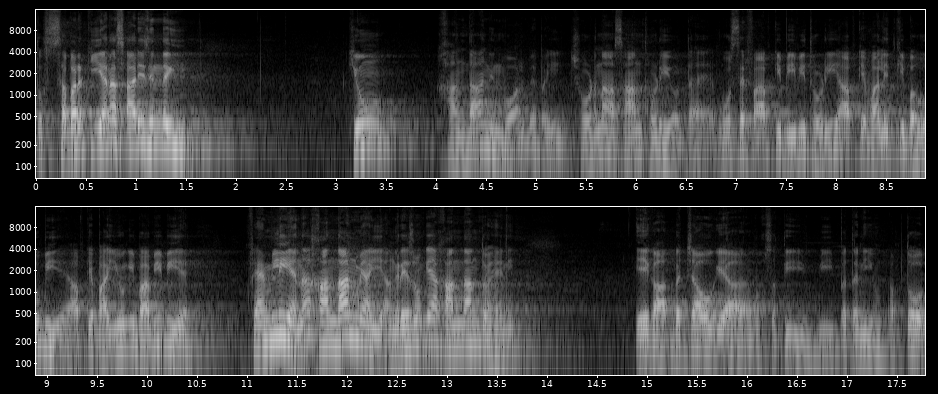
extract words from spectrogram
تو صبر کیا نا ساری زندگی کیوں خاندان انوالو ہے بھائی چھوڑنا آسان تھوڑی ہوتا ہے وہ صرف آپ کی بیوی تھوڑی آپ کے والد کی بہو بھی ہے آپ کے بھائیوں کی بھابھی بھی ہے فیملی ہے نا خاندان میں آئی انگریزوں کے یہاں خاندان تو ہے نہیں ایک آدھ بچہ ہو گیا رخصتی بھی پتہ نہیں ہو اب تو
